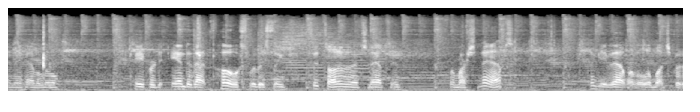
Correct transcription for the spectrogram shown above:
and they have a little tapered end of that post where this thing sits on it and it snaps in from our snaps. I gave that one a little much of a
